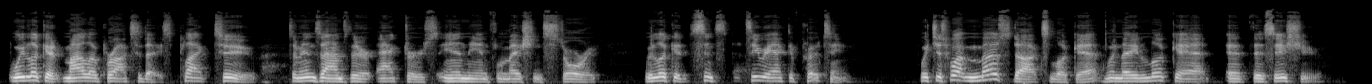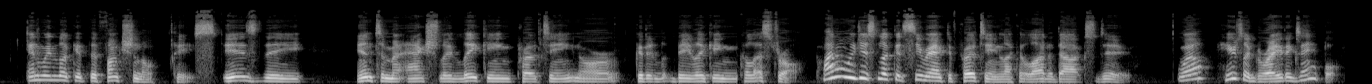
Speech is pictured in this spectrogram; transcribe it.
We look at myeloperoxidase, plaque 2, some enzymes that are actors in the inflammation story. We look at C-reactive protein, which is what most docs look at when they look at, at this issue. And we look at the functional piece. Is the intima actually leaking protein or could it be leaking cholesterol? Why don't we just look at C-reactive protein like a lot of docs do? Well, here's a great example.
